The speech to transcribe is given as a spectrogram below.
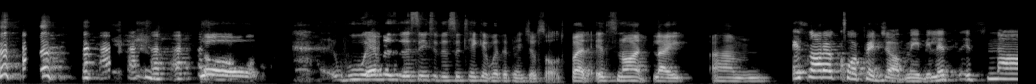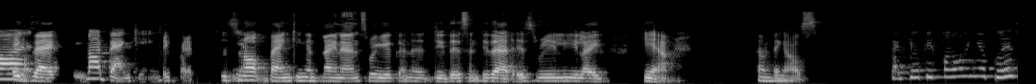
so whoever's listening to this will take it with a pinch of salt. But it's not like um it's not a corporate job, maybe. Let's it's not exactly not banking. Exactly. It's yeah. not banking and finance where you're gonna do this and do that. It's really like, yeah, something else. But you'll be following your bliss,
